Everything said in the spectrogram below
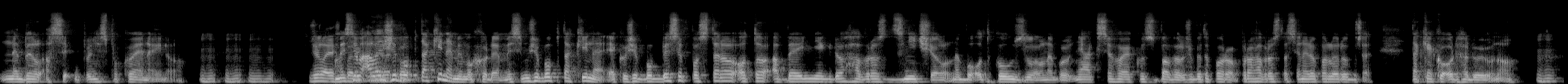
nebyl asi úplně spokojený, no. Mhm, mhm, mhm. Že Myslím ale, je že jako- Bob taky ne, mimochodem. Myslím, že Bob taky ne. Jakože Bob by se postaral o to, aby někdo Havrost zničil, nebo odkouzlil, nebo nějak se ho jako zbavil, že by to pro, pro Havrost asi nedopadlo dobře. Tak jako odhaduju, no. Mhm.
